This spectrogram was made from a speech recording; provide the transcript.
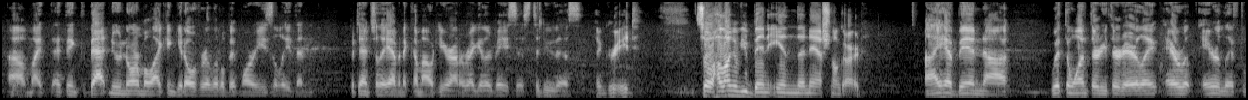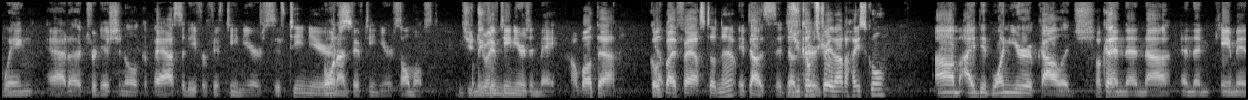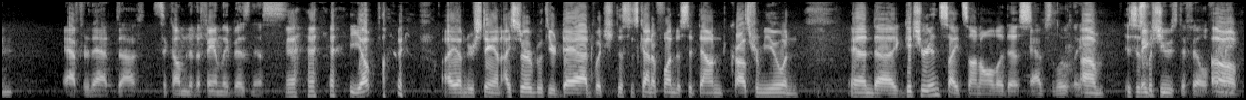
Um, I, I think that new normal I can get over a little bit more easily than potentially having to come out here on a regular basis to do this. Agreed. So, how long have you been in the National Guard? I have been uh, with the 133rd Airla- Air, Airlift Wing at a traditional capacity for 15 years. 15 years. Going on 15 years, almost. Did you It'll be 15 years in May. How about that? Goes Yep. by fast, doesn't it? It does. It does. Did you come straight good. out of high school? Um, I did one year of college, Okay. and then uh, and then came in after that. Uh, succumbed to the family business. yep. I understand. I served with your dad, which this is kind of fun to sit down across from you and and uh, get your insights on all of this. Absolutely, Um, is this big what you? shoes to fill. For Oh, me.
